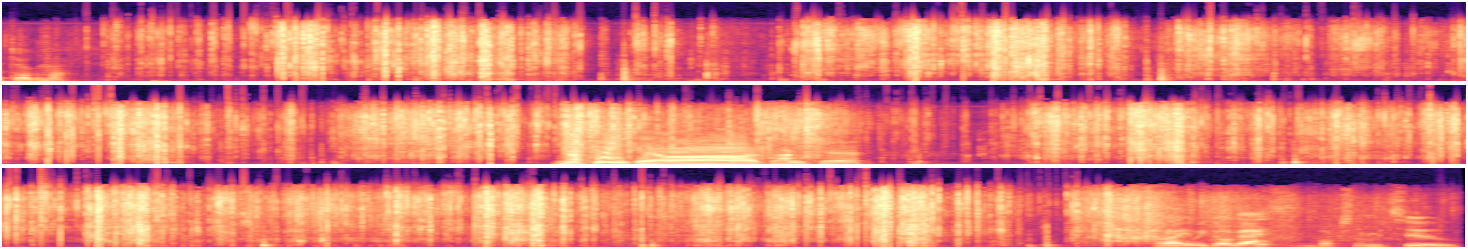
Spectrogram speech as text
Hat Tor gemacht? Natürlich der. Oh, danke. Alright, here we go, guys. Box number two.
